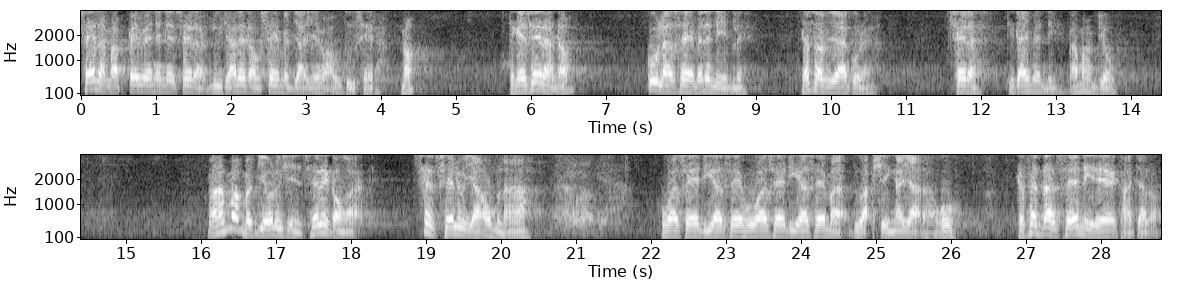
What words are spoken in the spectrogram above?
ဆဲတာမှပဲပဲနဲ့နဲ့ဆဲတာလူကြားတဲ့တောင်ဆဲမပြရဲပါဘူးသူဆဲတာနော်တကယ်ဆဲတာနော်ကိုယ်လာဆဲမနဲ့နေမလဲမြတ်စွာဘုရားကိုယ်တိုင်ဆဲတာဒီတိုင်းပဲနေဘာမှမပြောဘာမှမပြောလို့ရှိရင်ဆဲတဲ့ကောင်ကဆက်ဆဲလို့ရအောင်မလားဟိုဟာဆဲဒီဟာဆဲဟိုဟာဆဲဒီဟာဆဲမှသူကအရှိန်ကရတာဟုတ်တစ်ဖက်သက်ဆဲနေတဲ့အခါကျတော့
